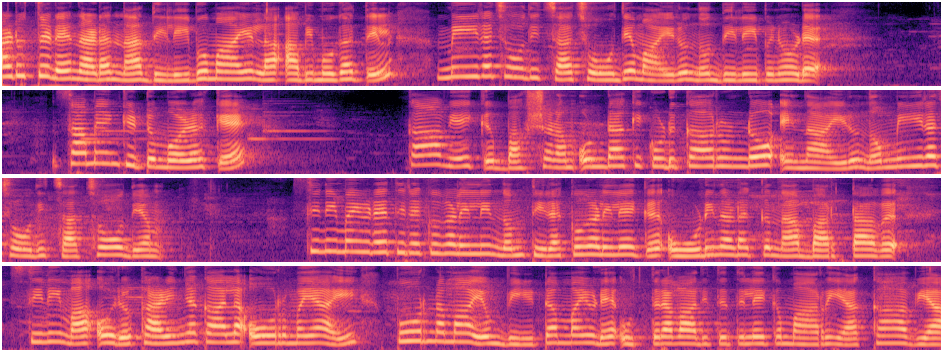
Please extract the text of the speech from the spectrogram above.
അടുത്തിടെ നടന്ന ദിലീപുമായുള്ള അഭിമുഖത്തിൽ മീര ചോദിച്ച ചോദ്യമായിരുന്നു ദിലീപിനോട്. സമയം കിട്ടുമ്പോഴൊക്കെ കാവ്യയ്ക്ക് ഭക്ഷണം ഉണ്ടാക്കി കൊടുക്കാറുണ്ടോ എന്നായിരുന്നു മീര ചോദിച്ച ചോദ്യം. സിനിമയുടെ തിരക്കുകളിൽ നിന്നും തിരക്കുകളിലേക്ക് ഓടി നടക്കുന്ന ഭർത്താവ് സിനിമ ഒരു കഴിഞ്ഞകാല ഓർമ്മയായി പൂർണമായും വീട്ടമ്മയുടെ ഉത്തരവാദിത്തത്തിലേക്ക് മാറിയ കാവ്യ.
